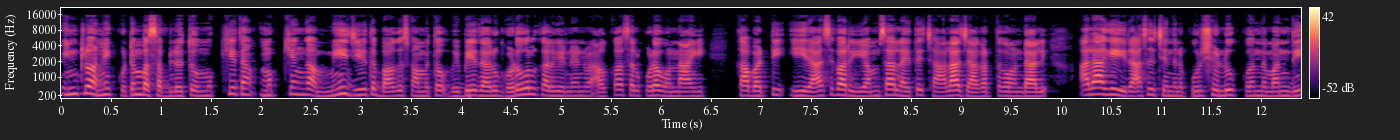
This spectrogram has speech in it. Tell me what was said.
ఇంట్లోని కుటుంబ సభ్యులతో ముఖ్యత ముఖ్యంగా మీ జీవిత భాగస్వామితో విభేదాలు గొడవలు కలిగే అవకాశాలు కూడా ఉన్నాయి. కాబట్టి ఈ రాశి వారి ఈ అంశాలను అయితే చాలా జాగ్రత్తగా ఉండాలి. అలాగే ఈ రాశికి చెందిన పురుషులు కొంతమంది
